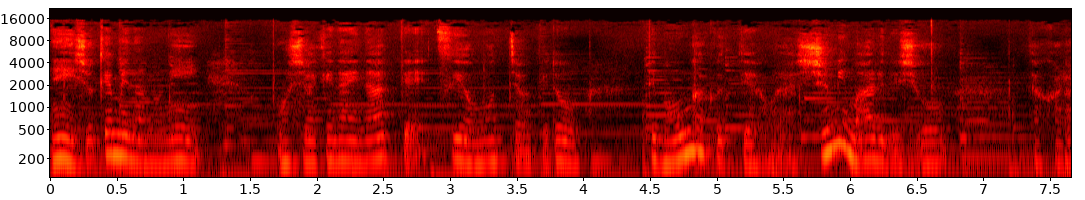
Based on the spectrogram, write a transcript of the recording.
ね一生懸命なのに申し訳ないなってつい思っちゃうけどでも音楽ってほら趣味もあるでしょ？だから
